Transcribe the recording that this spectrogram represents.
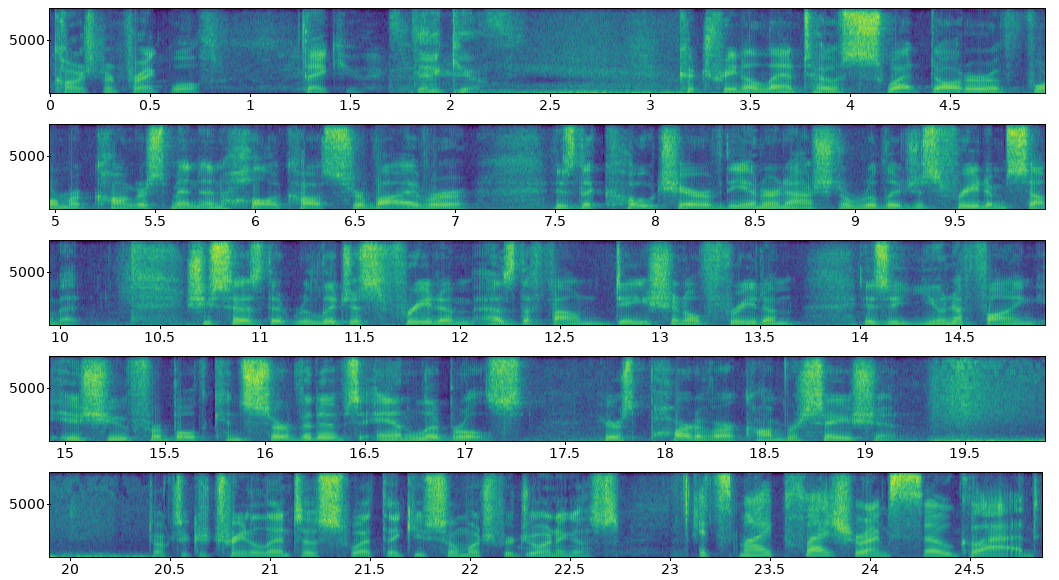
Congressman Frank Wolf, thank you. Thank you. Katrina Lantos Swett, daughter of former congressman and Holocaust survivor, is the co chair of the International Religious Freedom Summit. She says that religious freedom, as the foundational freedom, is a unifying issue for both conservatives and liberals. Here's part of our conversation. Dr. Katrina Lantos Swett, thank you so much for joining us. It's my pleasure. I'm so glad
